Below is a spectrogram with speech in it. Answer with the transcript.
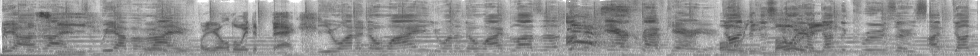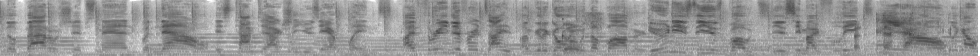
We Let's arrived. see. We have Where are you? arrived. Are you all the way to back? You want to know why? You want to know why, Blaza? I'm an aircraft carrier. done Holy the destroyer, moly. done the cruisers, I've done the battleships, man. But now it's time to actually use airplanes. I have three different types. I'm gonna go, Go. in with a bomber. Who needs to use boats? Do you see my fleet? Meow. Look how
